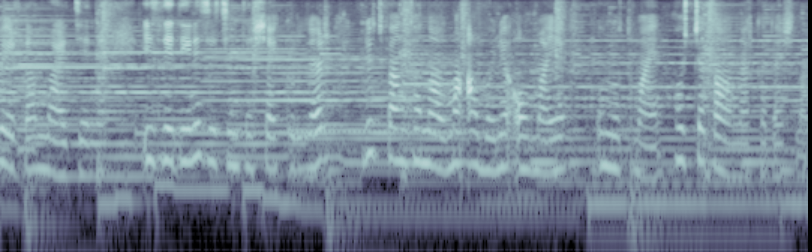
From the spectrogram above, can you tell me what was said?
Berdan Mardini. İzlediğiniz için teşekkürler. Lütfen kanalıma abone olmayı unutmayın. Hoşçakalın arkadaşlar.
